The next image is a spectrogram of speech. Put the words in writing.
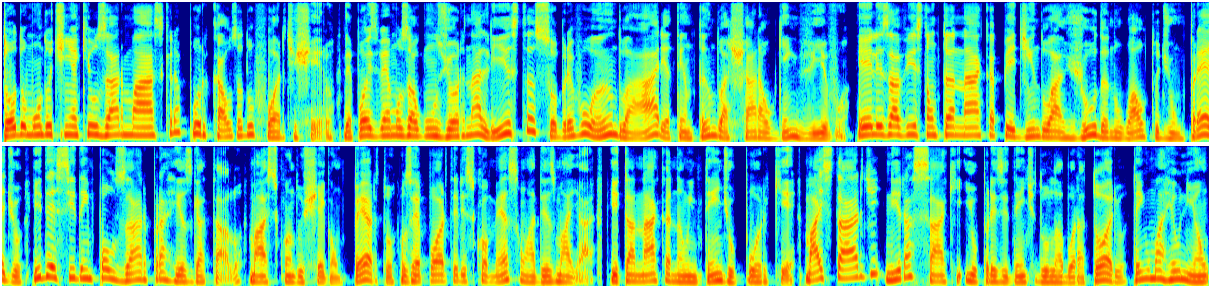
Todo mundo tinha que usar máscara por causa do forte cheiro. Depois vemos alguns jornalistas sobrevoando a área tentando achar alguém vivo vivo. Eles avistam Tanaka pedindo ajuda no alto de um prédio e decidem pousar para resgatá-lo. Mas quando chegam perto, os repórteres começam a desmaiar e Tanaka não entende o porquê. Mais tarde, Nirasaki e o presidente do laboratório têm uma reunião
